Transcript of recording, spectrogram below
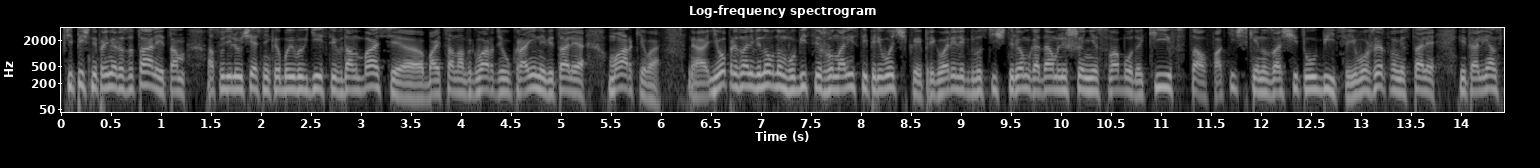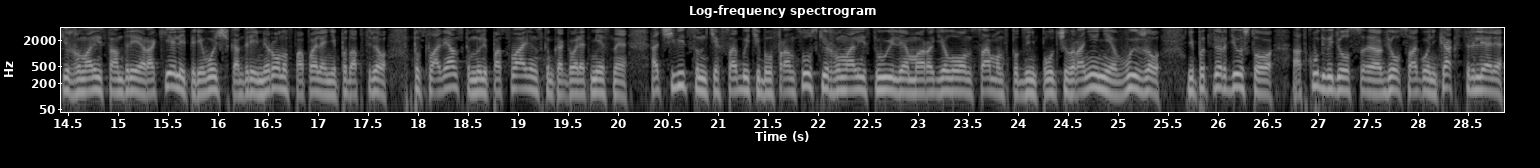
типичный пример из Италии. Там осудили участника боевых действий в Донбассе, э, бойца Нацгвардии Украины Виталия Маркева. Э, его признали виновным в убийстве журналиста и переводчика и приговорили к 24 годам лишения свободы. Киев встал фактически на защиту убийцы. Его жертвами стали итальянский журналист Андрей Ракели, переводчик Андрей Миронов. Попали они под обстрел по Славянском, ну или по Славянском, как говорят местные. Очевидцем тех событий был французский журналист Уильям Рагелон. Сам он в тот день получил ранение, выжил и подтвердил, что откуда велся, велся огонь, как стреляли.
